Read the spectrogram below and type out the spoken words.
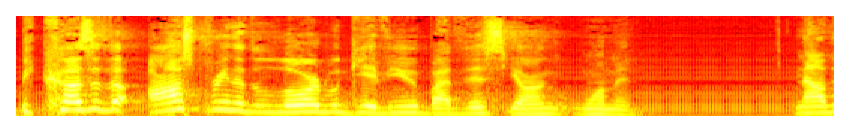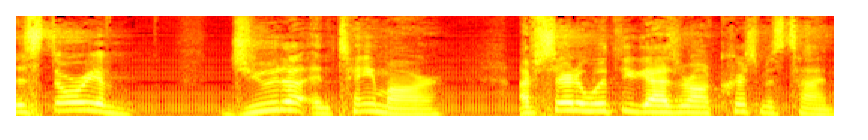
because of the offspring that the Lord will give you by this young woman. Now, this story of Judah and Tamar, I've shared it with you guys around Christmas time.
